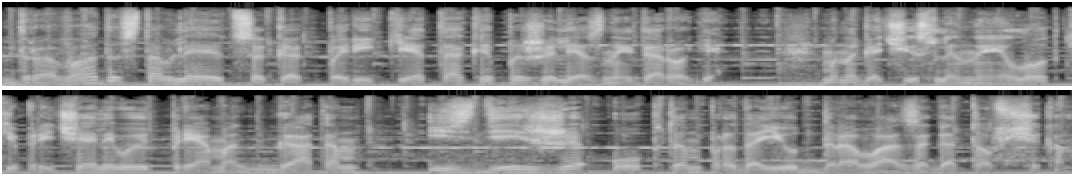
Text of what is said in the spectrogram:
Дрова доставляются как по реке, так и по железной дороге. Многочисленные лодки причаливают прямо к гатам и здесь же оптом продают дрова заготовщикам.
